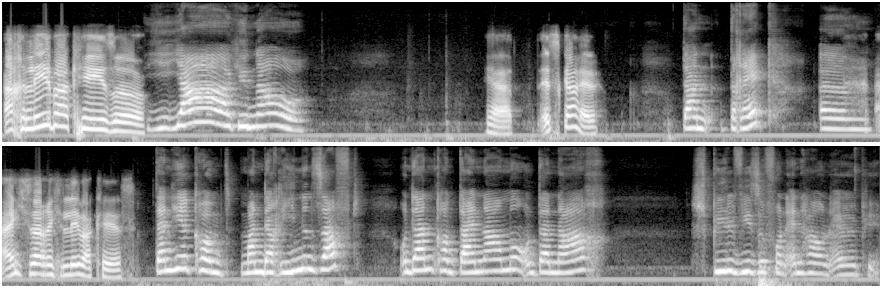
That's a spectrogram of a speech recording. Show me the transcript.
Ach, Leberkäse. Ja, genau. Ja, ist geil. Dann Dreck. Ähm, Eigentlich sage ich Leberkäse. dann hier kommt Mandarinensaft. Und dann kommt dein Name und danach Spielwiese von NH und LLP.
